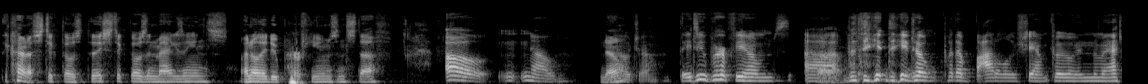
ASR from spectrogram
they kind of stick those. Do they stick those in magazines? I know they do perfumes and stuff. Oh, n- no. No? Joe. They do perfumes, uh, Oh. but they, they don't put a bottle of shampoo in the mag.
